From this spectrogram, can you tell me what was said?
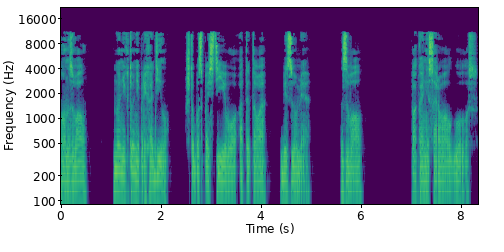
Он звал, но никто не приходил, чтобы спасти его от этого безумия. Звал, пока не сорвал голос.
